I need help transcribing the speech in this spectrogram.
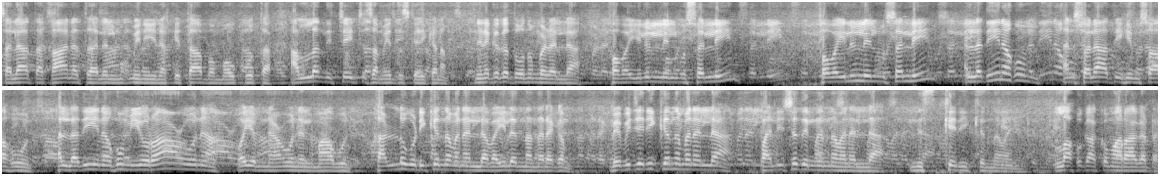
സലാത്ത കാനത്ത് അലൽ മുഅ്മിനീന കിതാബം മൗഖൂത അല്ല നിശ്ചയിച്ച സമയത്ത് നിസ്കരിക്കണം. നിനക്കൊക്കെ തോന്നുമ്പോഴല്ല ഫവൈലുൽ ലിൽ മുസല്ലീൻ ഫവൈലുൽ ലിൽ മുസല്ലീൻ അല്ലദീനഹും അൻ സലാത്തിഹിം സാഹൂൻ അല്ലദീനഹും യുറാഊന വയംനഊനൽ മാഊൻ കള്ളു കുടിക്കുന്നവനല്ല വൈലെന്ന നരകം വ്യഭിചരിക്കുന്നവനല്ല പലിശ തിന്നുന്നവനല്ല നിസ്കരിക്കുന്നവൻ. അള്ളാഹു കാക്കുമാറാകട്ടെ.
